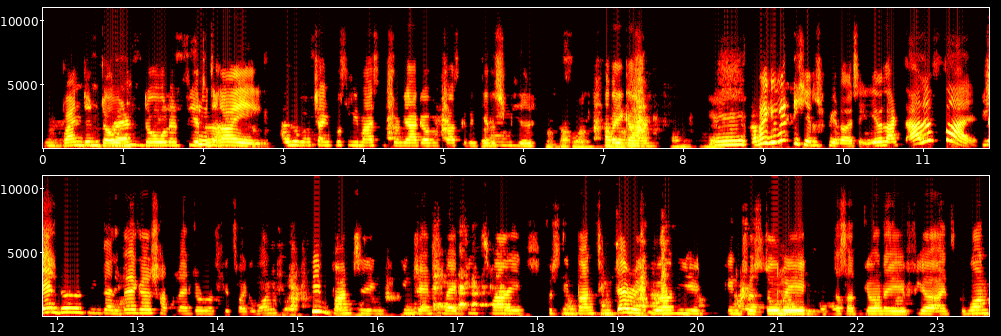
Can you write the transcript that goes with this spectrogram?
Brandon Dolan. Brand Dolan 4-3. 4-3. Also wahrscheinlich wussten die meisten schon, ja, Gavin Price gewinnt jedes Spiel. Aber egal. Mm, Aber ihr gewinnt nicht jedes Spiel, Leute. Ihr lagt alle falsch. Glenn Durant gegen Danny Vegas hat Glenn Durant 4-2 gewonnen. Steve Bunting gegen James Wade 4-2. Für Steve Bunting Derek Gurney gegen Chris Dobe. Das hat Gurney 4-1 gewonnen.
